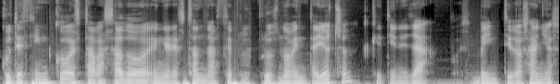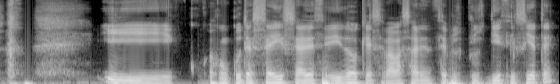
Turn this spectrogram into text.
Qt5 está basado en el estándar C++ 98 que tiene ya pues 22 años y con Qt 6 se ha decidido que se va a basar en C++ 17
